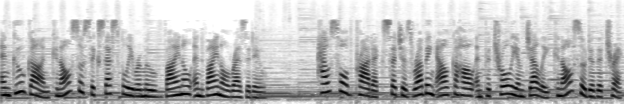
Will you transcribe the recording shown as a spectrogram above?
and Goo Gone can also successfully remove vinyl and vinyl residue. Household products such as rubbing alcohol and petroleum jelly can also do the trick.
